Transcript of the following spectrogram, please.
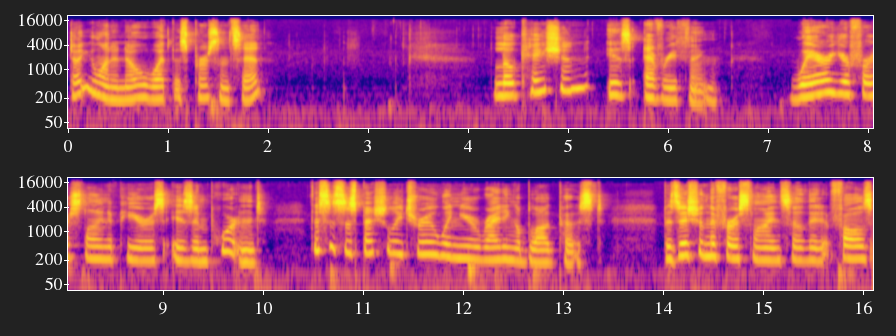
Don't you want to know what this person said? Location is everything. Where your first line appears is important. This is especially true when you're writing a blog post. Position the first line so that it falls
